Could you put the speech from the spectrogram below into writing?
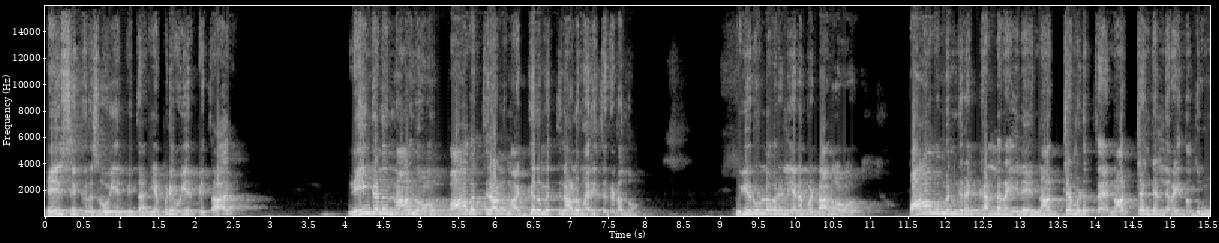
இயேசு கிறிஸ்து உயிர்ப்பித்தார். எப்படி உயிர்ப்பித்தார்? நீங்களும் நானும் பாவத்தினாலும் அக்கிரமத்தினாலும் மறித்து கிடந்தோம். உயிருள்ளவர்கள் எனப்பட்டாலும் பாவம் என்கிற கல்லறையிலே நாற்றம் எடுத்த நாற்றங்கள் நிறைந்த துன்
